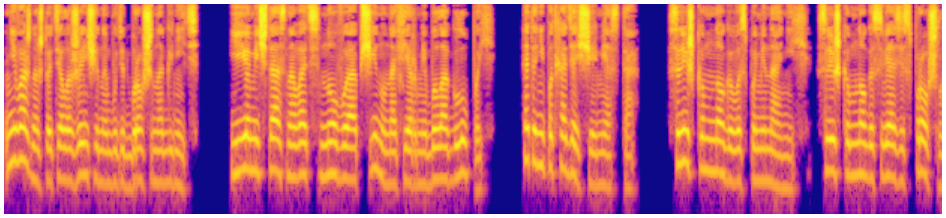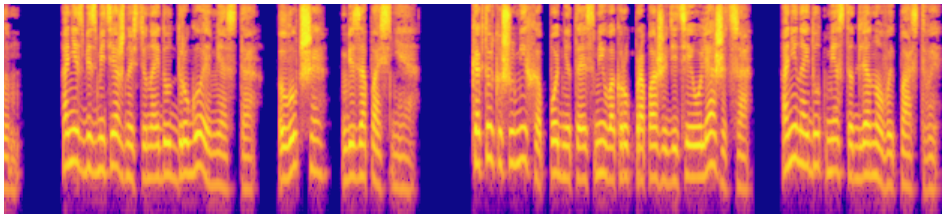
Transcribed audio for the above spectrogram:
Неважно, что тело женщины будет брошено гнить. Ее мечта основать новую общину на ферме была глупой. Это неподходящее место. Слишком много воспоминаний, слишком много связи с прошлым. Они с безмятежностью найдут другое место, лучше, безопаснее. Как только шумиха, поднятая СМИ вокруг пропажи детей, уляжется, они найдут место для новой паствы.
